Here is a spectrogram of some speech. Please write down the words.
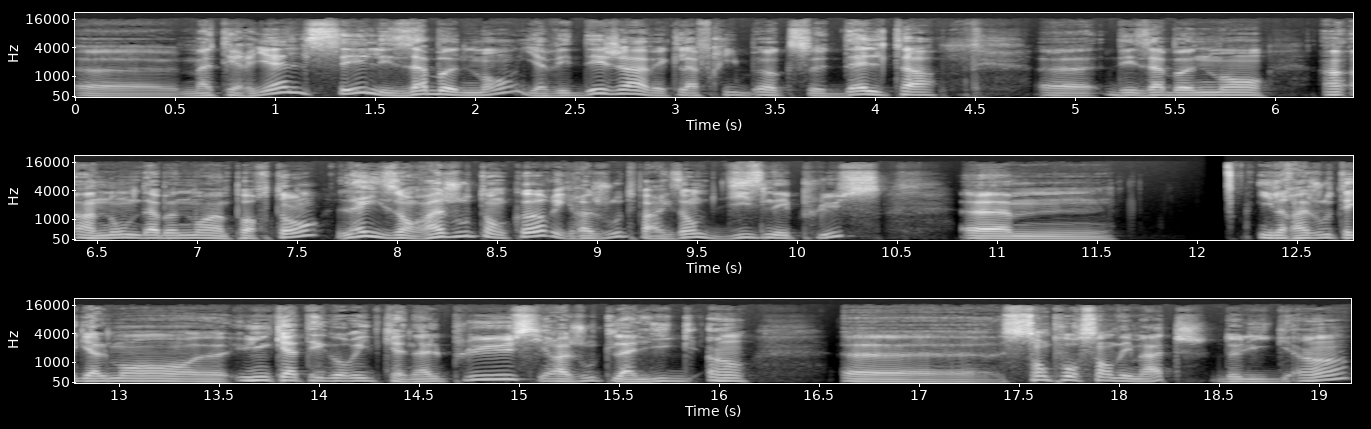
euh, matérielles, c'est les abonnements. Il y avait déjà avec la Freebox Delta euh, des abonnements, un, nombre d'abonnements important. Là, ils en rajoutent encore. Ils rajoutent par exemple Disney+. ils rajoutent également une catégorie de Canal+. Ils rajoutent la Ligue 1, 100% des matchs de Ligue 1.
